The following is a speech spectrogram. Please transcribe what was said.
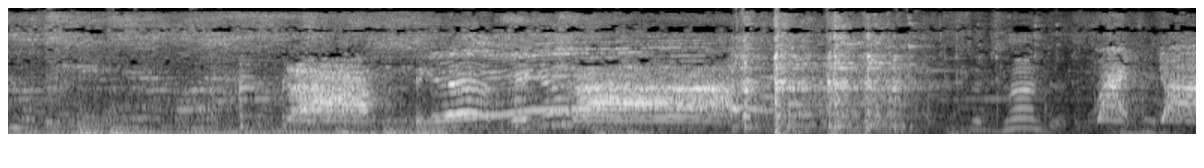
Pick it up, pick it up. 600. Let's go!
